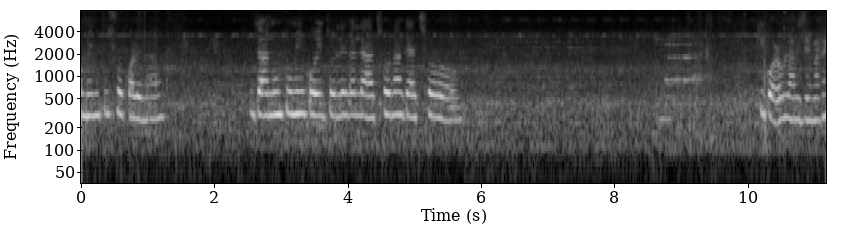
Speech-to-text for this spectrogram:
কমেন্টই শো করে না। জানো, তুমি কই চলে গেলে আছো না গেছো? কি গরম লাগছে এবারে?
